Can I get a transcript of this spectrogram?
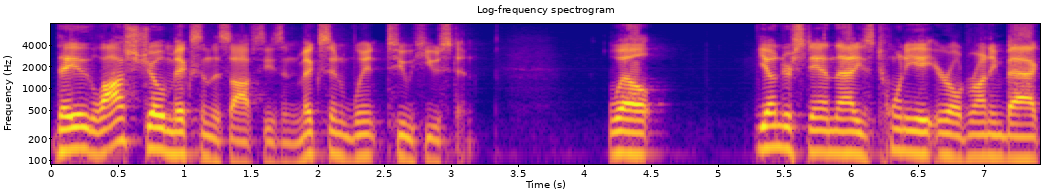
They lost Joe Mixon this offseason. Mixon went to Houston. Well, you understand that he's 28 year old running back.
